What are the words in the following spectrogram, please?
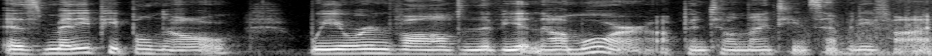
As many people know, we were involved in the Vietnam War up until 1975.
